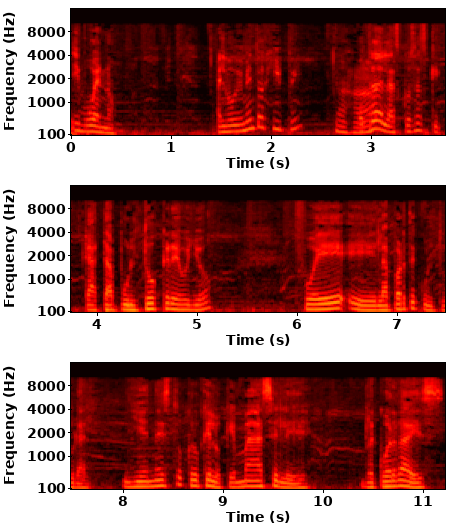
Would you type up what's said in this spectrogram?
Y bueno, el movimiento hippie, Ajá. otra de las cosas que catapultó, creo yo, fue eh, la parte cultural. Y en esto creo que lo que más se le recuerda es,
